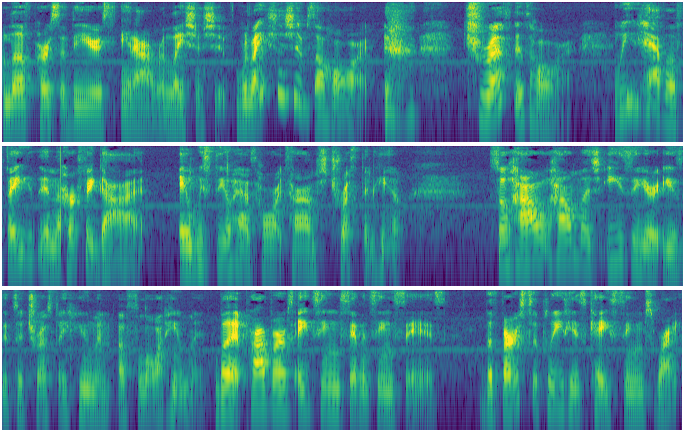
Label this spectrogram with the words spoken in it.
Love perseveres in our relationships. Relationships are hard. Trust is hard. We have a faith in a perfect God and we still have hard times trusting him. So how how much easier is it to trust a human, a flawed human? But Proverbs 18, 17 says, The first to plead his case seems right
